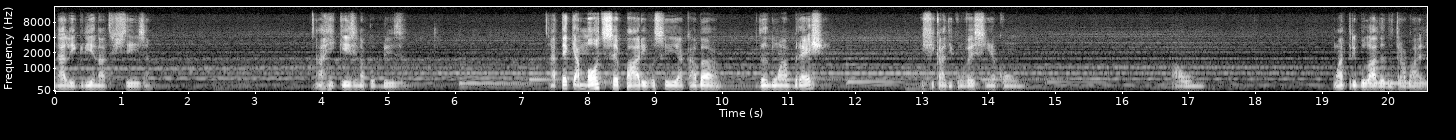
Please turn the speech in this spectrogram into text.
na alegria e na tristeza, na riqueza e na pobreza, até que a morte separe, você acaba dando uma brecha e ficar de conversinha com uma atribulada do trabalho.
